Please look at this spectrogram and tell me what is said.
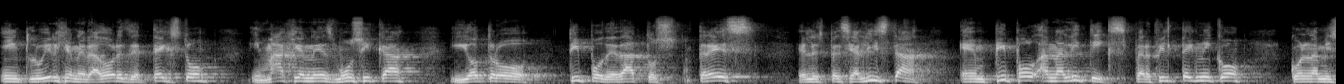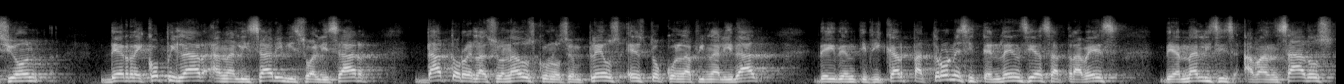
incluir generadores de texto, imágenes, música y otro tipo de datos. Tres, el especialista en People Analytics, perfil técnico con la misión de recopilar, analizar y visualizar datos relacionados con los empleos, esto con la finalidad de identificar patrones y tendencias a través de análisis avanzados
